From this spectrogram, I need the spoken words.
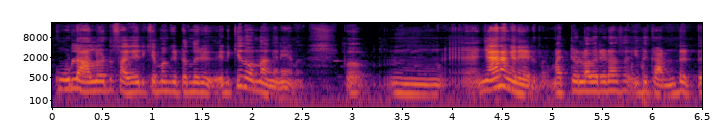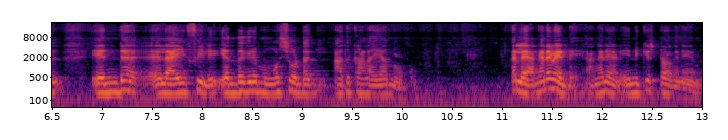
കൂടുതൽ ആളുകളായിട്ട് സഹകരിക്കുമ്പോൾ കിട്ടുന്നൊരു എനിക്ക് തോന്നുന്നത് അങ്ങനെയാണ്. ഇപ്പോൾ ഞാൻ അങ്ങനെയായിരുന്നു മറ്റുള്ളവരുടെ ഇത് കണ്ടിട്ട് എന്റെ ലൈഫിൽ എന്തെങ്കിലും മോശം ഉണ്ടെങ്കിൽ അത് കളയാൻ നോക്കും. അല്ലേ? അങ്ങനെ വേണ്ടേ? അങ്ങനെയാണ്. എനിക്കിഷ്ടം അങ്ങനെയാണ്.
